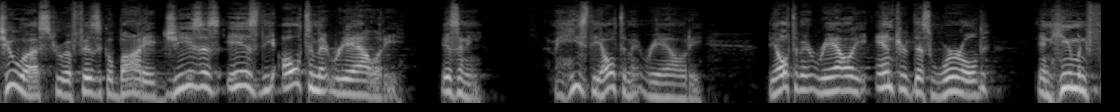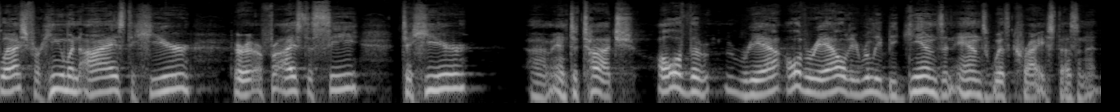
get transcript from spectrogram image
to us through a physical body. Jesus is the ultimate reality, isn't he? I mean, he's the ultimate reality. The ultimate reality entered this world in human flesh for human eyes to hear, or for eyes to see, to hear, um, and to touch. All of the rea- all of reality really begins and ends with Christ, doesn't it?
